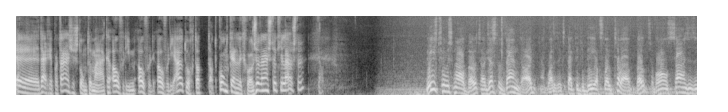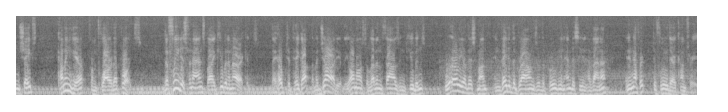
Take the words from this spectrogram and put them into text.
eh, daar reportages stond te maken over die, over, over die uittocht. Dat, dat kon kennelijk gewoon. Zullen we naar een stukje luisteren? These two small boats are just the vanguard of what is expected to be a flotilla of boats of all sizes and shapes coming here from Florida ports. The fleet is financed by Cuban Americans. They hope to pick up the majority of the almost 11,000 Cubans who earlier this month invaded the grounds of the Peruvian embassy in Havana in an effort to flee their country.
